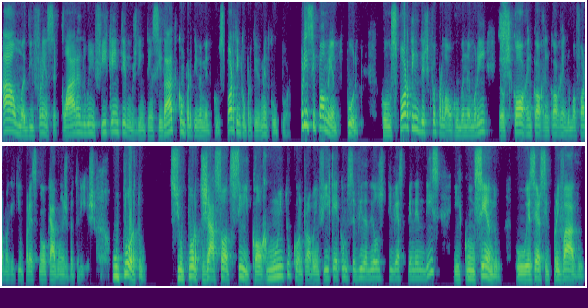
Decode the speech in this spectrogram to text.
há uma diferença clara do Benfica em termos de intensidade comparativamente com o Sporting, comparativamente com o Porto. Principalmente porque com o Sporting, desde que foi para lá o Ruben Amorim, eles correm, correm, correm de uma forma que aquilo parece que não acabam as baterias. O Porto, se o Porto já só de si corre muito contra o Benfica, é como se a vida deles estivesse dependendo disso e conhecendo o exército privado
